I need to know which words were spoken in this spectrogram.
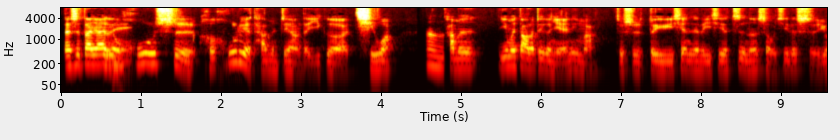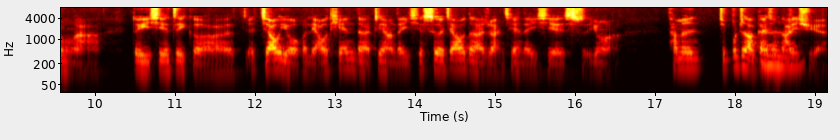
但是大家又忽视和忽略他们这样的一个期望。嗯，他们因为到了这个年龄嘛，就是对于现在的一些智能手机的使用啊，对一些这个交友和聊天的这样的一些社交的软件的一些使用啊，他们就不知道该从哪里学。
